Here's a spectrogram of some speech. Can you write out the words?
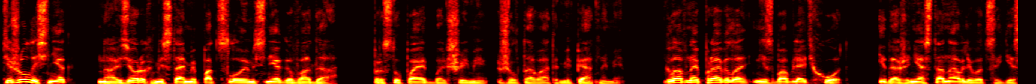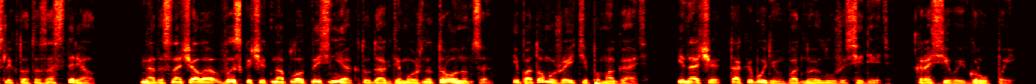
Тяжелый снег, на озерах местами под слоем снега вода, проступает большими желтоватыми пятнами. Главное правило – не сбавлять ход и даже не останавливаться, если кто-то застрял. Надо сначала выскочить на плотный снег, туда, где можно тронуться, и потом уже идти помогать. Иначе так и будем в одной луже сидеть, красивой группой.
